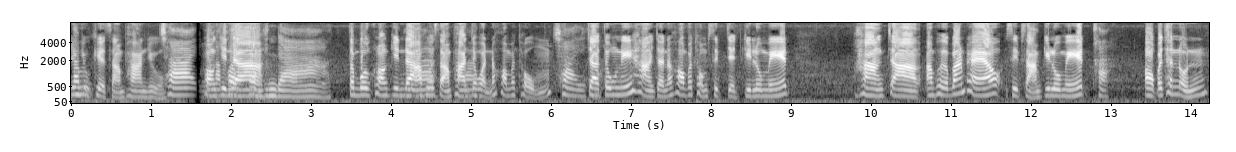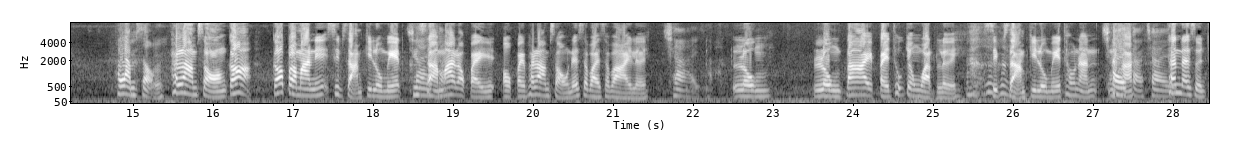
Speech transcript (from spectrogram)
ยังอยู่เขตสามพรานอยู่ ใช่คลองกินดาคลองกินดาตำบลคลองกินดาจ้ะอำเภอสามพรานใช่จังหวัดนครปฐมใช่จากตรงนี้ห่างจากนครปฐม 17 กิโลเมตร ห่างจากอำเภอบ้านแพ้ว 13 กิโลเมตรค่ะ ออกไปถนน พระรามสองพระรามสองก็ก็ประมาณนี้ 13 กิโลเมตร คือใช่ค่ะสามารถออกไปออกไปพระรามสองได้สบายๆเลย ใช่ค่ะลง ลงใต้ไปทุกจังหวัดเลย 13 กิโลเมตรเท่านั้นใช่นะคะ ค่ะใช่ ท่านใดสนใจ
